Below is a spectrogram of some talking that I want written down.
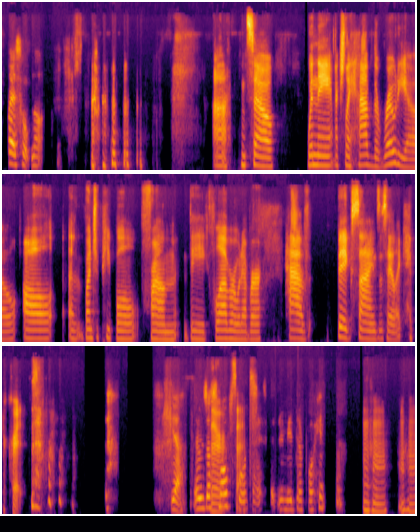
Let's hope not. uh, and so when they actually have the rodeo, all a bunch of people from the club or whatever have big signs that say like hypocrite. yeah, it was a small protest, but they made their point. Mm-hmm. Mm-hmm.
